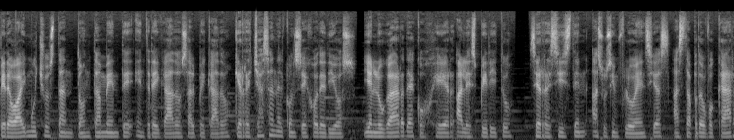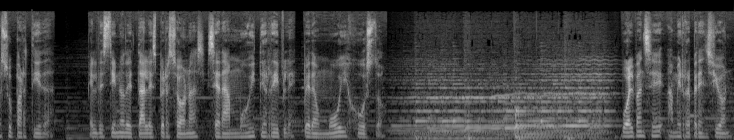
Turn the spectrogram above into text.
Pero hay muchos tan tontamente entregados al pecado que rechazan el consejo de Dios y en lugar de acoger al Espíritu, se resisten a sus influencias hasta provocar su partida. El destino de tales personas será muy terrible, pero muy justo. Vuélvanse a mi reprensión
